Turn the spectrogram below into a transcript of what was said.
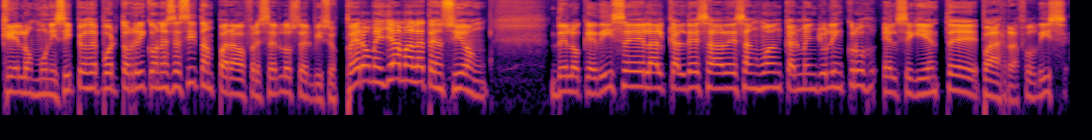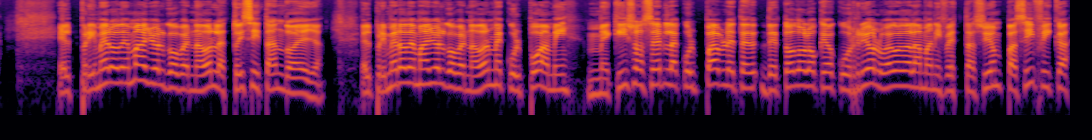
que los municipios de Puerto Rico necesitan para ofrecer los servicios. Pero me llama la atención de lo que dice la alcaldesa de San Juan, Carmen Yulín Cruz, el siguiente párrafo. Dice, el primero de mayo el gobernador, la estoy citando a ella, el primero de mayo el gobernador me culpó a mí, me quiso hacer la culpable de todo lo que ocurrió luego de la manifestación pacífica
